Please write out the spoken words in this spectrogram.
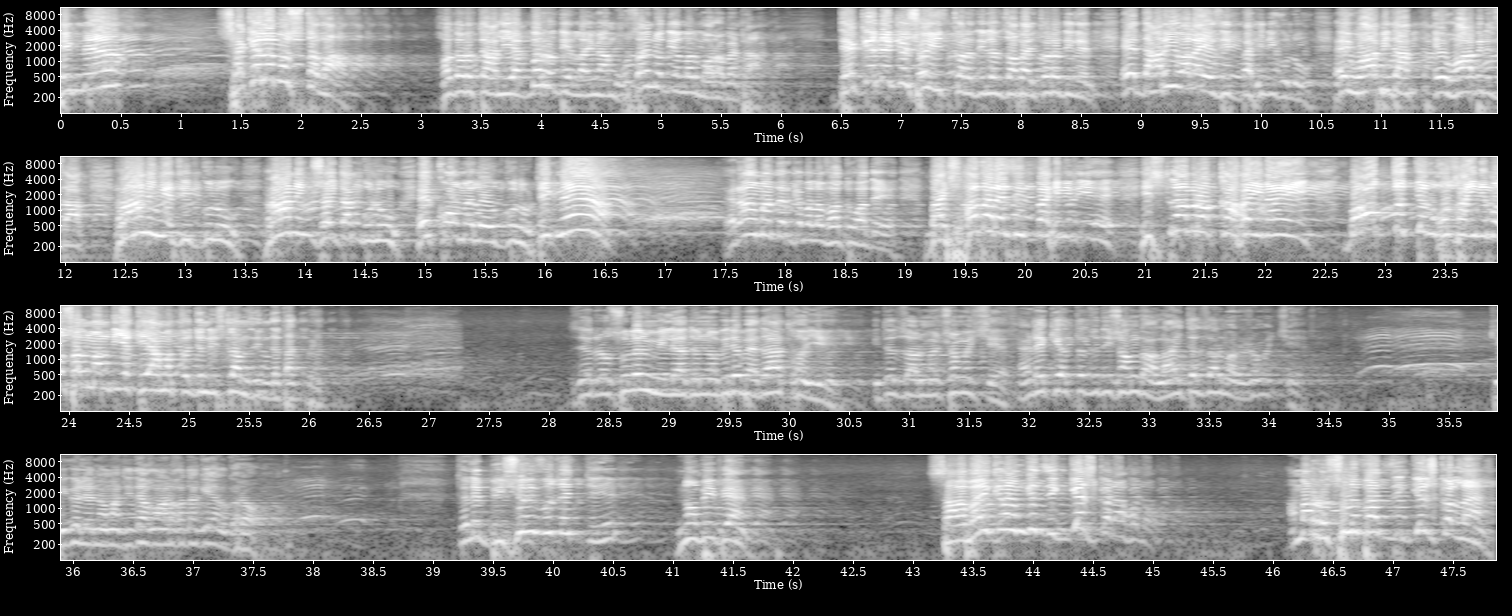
ঠিক না? শাকিল মুস্তাফা, হযরত আলী আকবর রাদিয়াল্লাহু, ইমাম হুসাইন রাদিয়াল্লাহর বড় বেটা। দেখে দেখে শহীদ করে দিলেন, জবাই করে দিলেন। এই দাড়িওয়ালা এজিদ বাহিনীগুলো, এই ওয়াহাবি জাত, এই ওয়াহাবির জাত রানিং এজিদগুলো রানিং শয়তানগুলো এই কমেলগুলো ঠিক না? এরা আমাদেরকে বলে দে। বাইশ হাজার এজিদ বাহিনী দিয়ে ইসলাম রক্ষা হয় নাই, বাহাত্তর জন হোসাইনি মুসলমান দিয়ে কিয়ামত পর্যন্ত ইসলাম জিন্দা থাকবে। যে রসুলের মিলাদুন নবীরে বেদাত হইয়ে এটা জন্মের সমস্যা এটা কি যদি সন্দেহ হলো এটা জন্মের সমস্যা ঠিক হলে নামাতি দেখো আমার কথা খেয়াল করো? তাহলে বিষয় বুঝাইতে নবী প্যান সাহাবাই কালামকে জিজ্ঞেস করা হলো। আমার রসুল পাক জিজ্ঞেস করলেন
